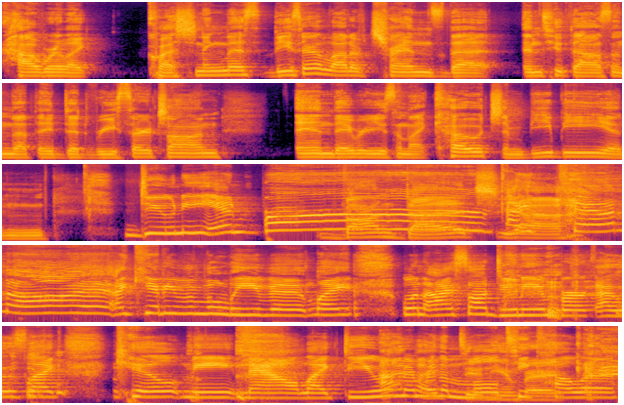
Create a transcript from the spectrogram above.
how we're like questioning this, these are a lot of trends that in 2000 that they did research on. And they were using like Coach and bebe and Dooney and Bourke. Von Dutch, yeah. I. I can't even believe it. Like when I saw Dooney and Bourke, I was like, kill me now. Like, do you remember like the multicolor?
